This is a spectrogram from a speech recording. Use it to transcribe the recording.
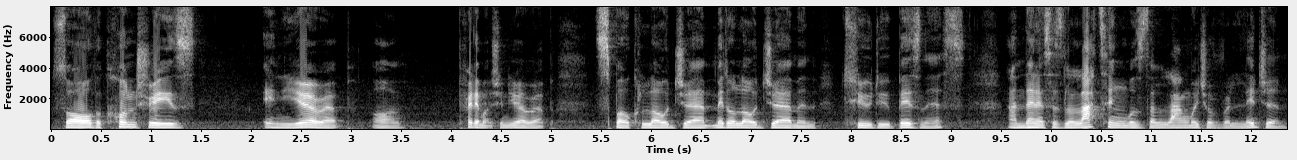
So all the countries in Europe or pretty much in Europe, spoke Low German, Middle Low German to do business, and then it says Latin was the language of religion.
